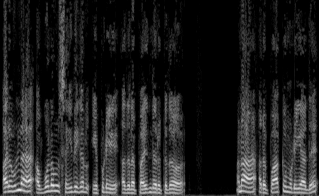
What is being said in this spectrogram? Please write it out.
அதுல உள்ள அவ்வளவு செய்திகள் எப்படி அதுல பதிந்திருக்குதோ ஆனா அதை பார்க்க முடியாது.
